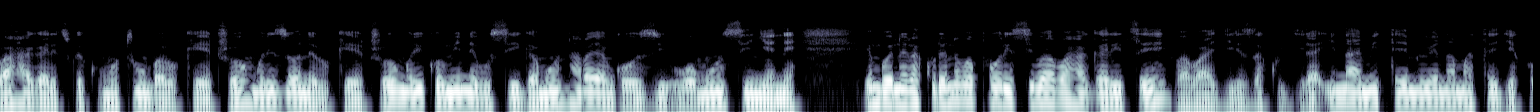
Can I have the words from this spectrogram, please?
Bahagaritswe ku mutumba Rukeco muri zone Rukeco muri komine Busiga mu ntara ya Ngozi uwo munsi nyene. Imbonerakure n'abapolisi babahagaritse babagiriza kugira inama itemewe n'amategeko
